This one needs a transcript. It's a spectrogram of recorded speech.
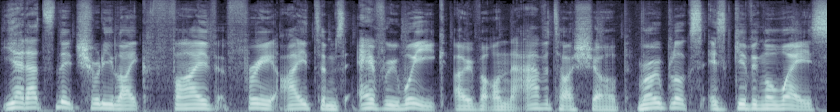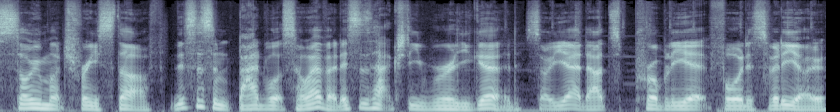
Yeah, that's literally like five free items every week over on the avatar shop. Roblox is giving away so much free stuff. This isn't bad whatsoever. This is actually really good. So yeah, that's probably it for this video.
